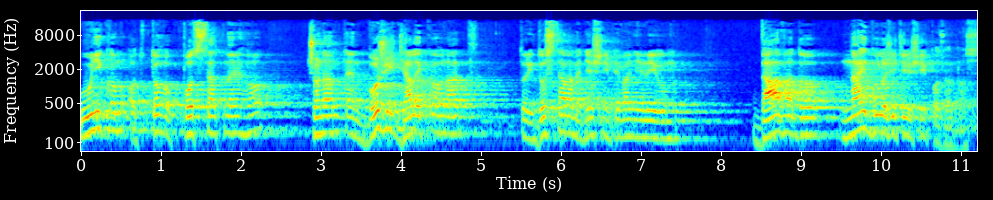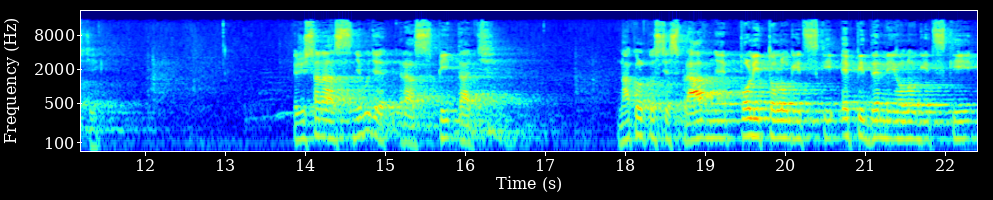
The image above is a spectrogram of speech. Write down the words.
Únikom od toho podstatného, čo nám ten Boží ďalekohľad, ktorý dostávame dnešným evanílium, dáva do najdôležitejšej pozornosti. Ježiš sa nás nebude raz pýtať, nakoľko ste správne politologicky, epidemiologicky,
